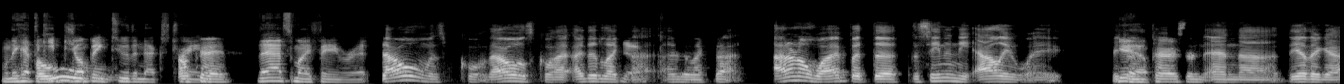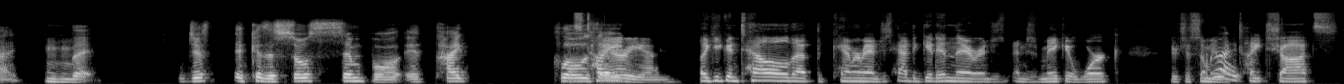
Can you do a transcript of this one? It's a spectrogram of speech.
when they have to keep Oh. jumping to the next train. Okay, That's my favorite. that one was cool. That was cool. I, I did like Yeah. that. I did like that. I don't know why, but the the scene in the alleyway between Yeah. Paris and, and uh the other guy, Mhm. but just because it's so simple, it tight closed tight. area. Like you can tell that the cameraman just had to get in there and just and just make it work. There's just so many like tight shots.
